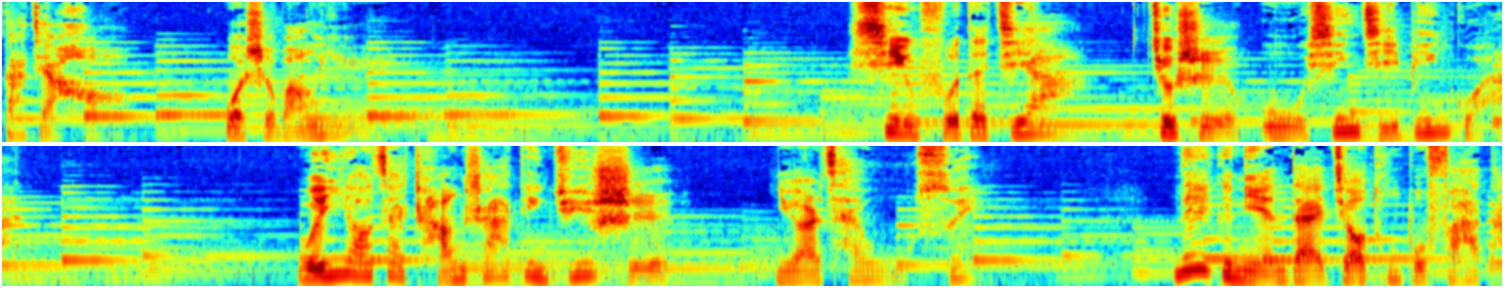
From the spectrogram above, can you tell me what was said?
大家好，我是王宇。幸福的家就是五星级宾馆。文瑶在长沙定居时，女儿才五岁，那个年代交通不发达。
